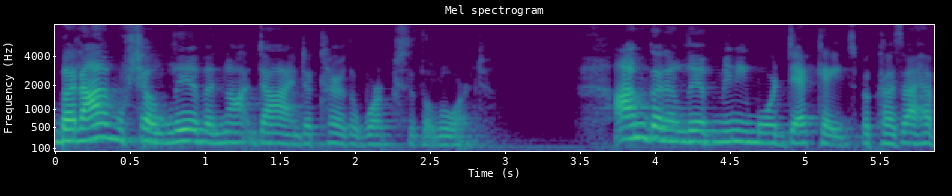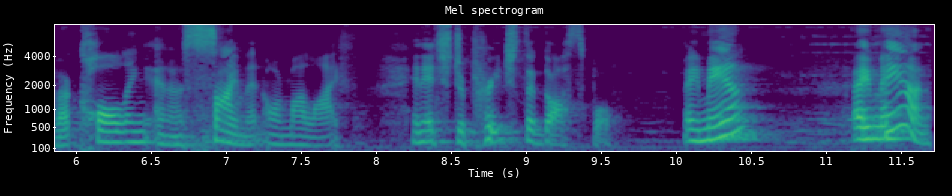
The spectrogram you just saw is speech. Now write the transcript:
But I shall live and not die and declare the works of the Lord. I'm going to live many more decades because I have a calling and assignment on my life, and it's to preach the gospel. Amen? Amen.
